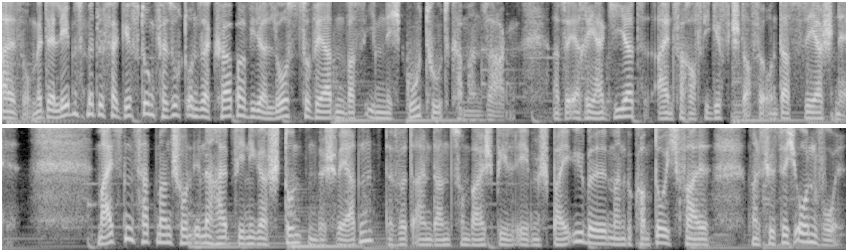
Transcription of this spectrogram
Also, mit der Lebensmittelvergiftung versucht unser Körper wieder loszuwerden, was ihm nicht gut tut, kann man sagen. Also er reagiert einfach auf die Giftstoffe und das sehr schnell. Meistens hat man schon innerhalb weniger Stunden Beschwerden. Da wird einem dann zum Beispiel eben Speiübel, man bekommt Durchfall, man fühlt sich unwohl.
